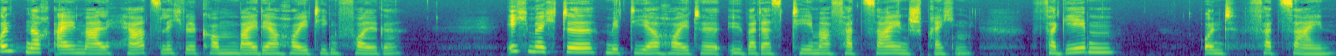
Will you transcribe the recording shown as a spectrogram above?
Und noch einmal herzlich willkommen bei der heutigen Folge. Ich möchte mit dir heute über das Thema Verzeihen sprechen. Vergeben und verzeihen.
